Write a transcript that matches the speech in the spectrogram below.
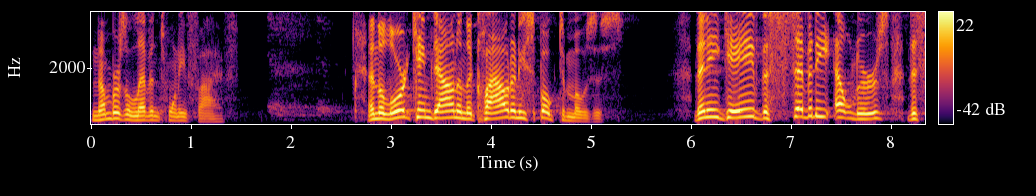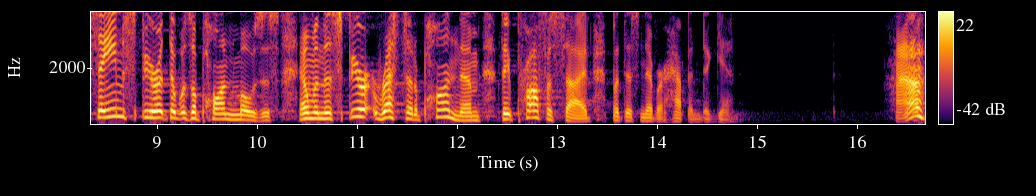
Numbers 11 25. And the Lord came down in the cloud and he spoke to Moses. Then he gave the 70 elders the same spirit that was upon Moses. And when the spirit rested upon them, they prophesied, but this never happened again. Huh?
